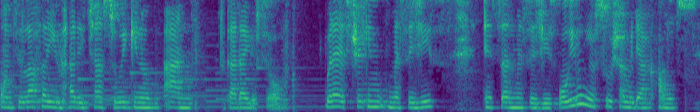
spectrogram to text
until after you've had a chance to waking up and gather yourself. Whether it's checking messages, instant messages, or even your social media accounts,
